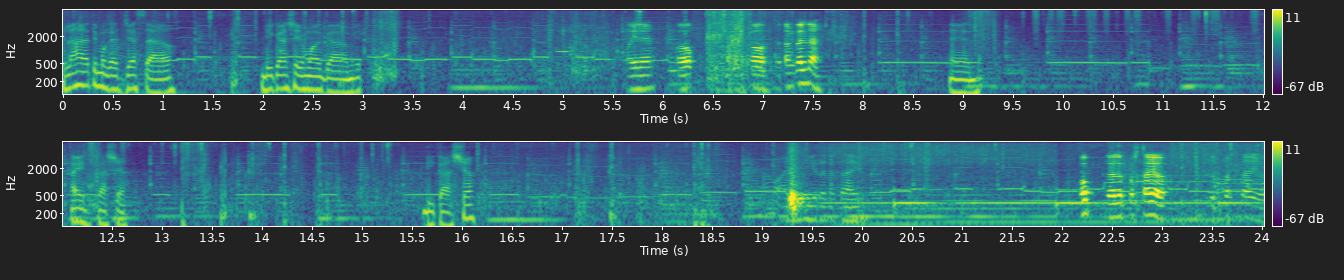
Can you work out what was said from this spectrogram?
Kailangan natin mag-adjust ah. Hindi kasi yung mga gamit. Okay na. Oh, oh natanggal na. Ayan. Ay, kasya. Di kasya. Tama, ay, hira na tayo. Oh, lalagpas tayo. Lalagpas tayo.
